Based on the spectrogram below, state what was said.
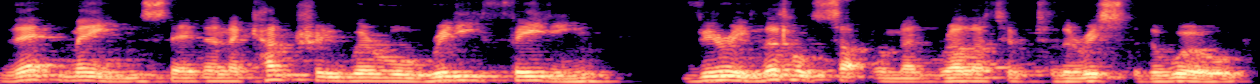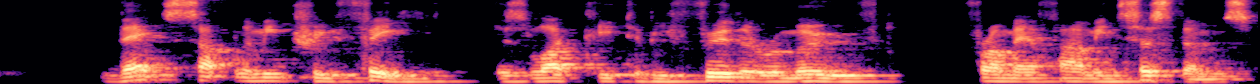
that means that in a country we're already feeding very little supplement relative to the rest of the world, that supplementary feed is likely to be further removed from our farming systems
